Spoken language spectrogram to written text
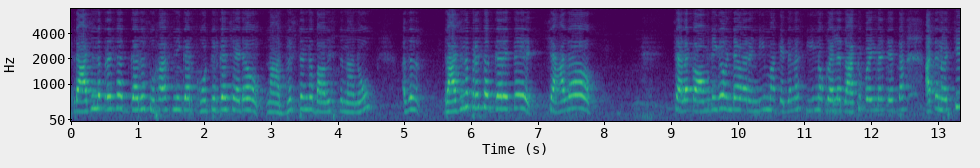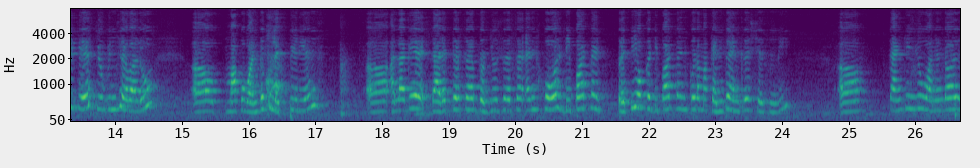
రాజేంద్ర ప్రసాద్ గారు సుహాసిని గారు కూతురుగా చేయడం నా అదృష్టంగా భావిస్తున్నాను. అసలు రాజేంద్ర ప్రసాద్ గారు అయితే చాలా చాలా కామెడీగా ఉండేవారండి. మాకు ఏదైనా సీన్ ఒకవేళ రాకపోయినా చేత అతను వచ్చి చేసి చూపించేవారు. ఆ, మాకు వండర్ఫుల్ ఎక్స్పీరియన్స్. అలాగే director sir producer sir and whole department ప్రతి ఒక్క డిపార్ట్మెంట్ కూడా మాకు ఎంతో ఎంకరేజ్ చేసింది. Thanking you one and all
